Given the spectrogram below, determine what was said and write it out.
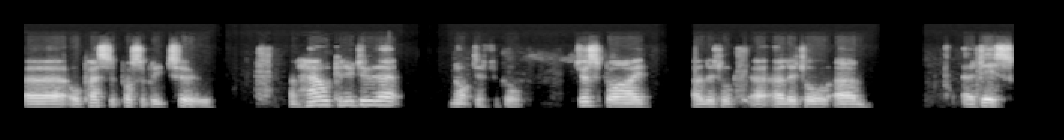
uh, or possibly two. And how can you do that? Not difficult. Just buy a little a little um, a disc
